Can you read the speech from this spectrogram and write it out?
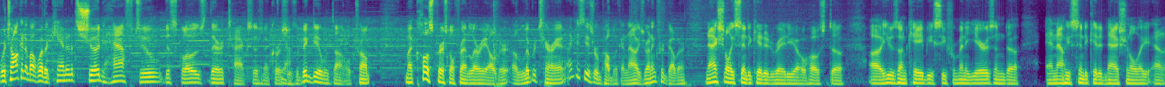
We're talking about whether candidates should have to disclose their taxes. And of course, Yeah. there's a big deal with Donald Trump. My close personal friend Larry Elder, a libertarian, I guess he's a Republican now. He's running for governor, nationally syndicated radio host. Uh, uh, he was on KBC for many years, and uh, and now he's syndicated nationally. And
